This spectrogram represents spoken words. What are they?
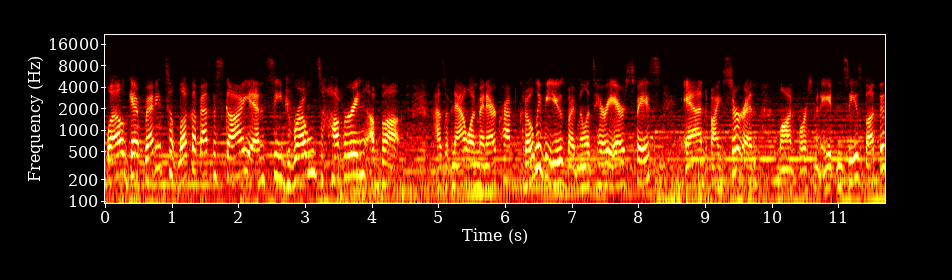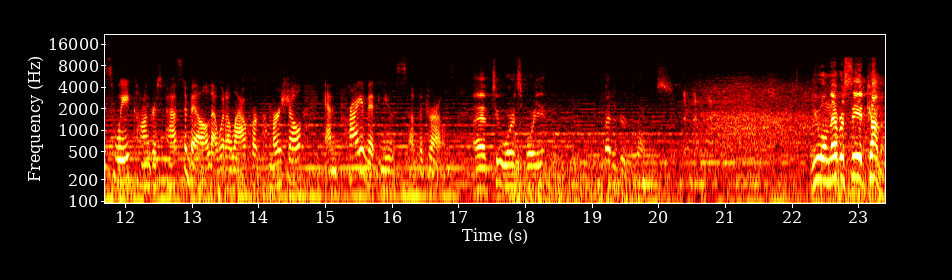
Well, get ready to look up at the sky and see drones hovering above. As of now, unmanned aircraft could only be used by military airspace and by certain law enforcement agencies. But this week, Congress passed a bill that would allow for commercial and private use of the drones. I have two words for you predator drones. You will never see it coming.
